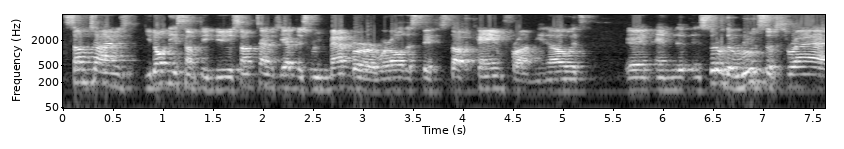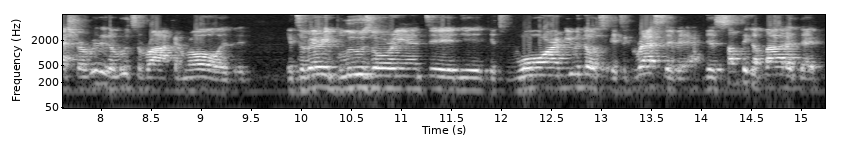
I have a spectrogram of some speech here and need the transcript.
sometimes you don't need something new. Sometimes you have to just remember where all this stuff came from. You know, it's and, and, and sort of the roots of thrash, or really the roots of rock and roll. It, it, it's a very blues oriented. It, it's warm, even though it's, it's aggressive. There's something about it that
